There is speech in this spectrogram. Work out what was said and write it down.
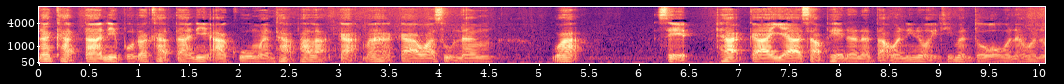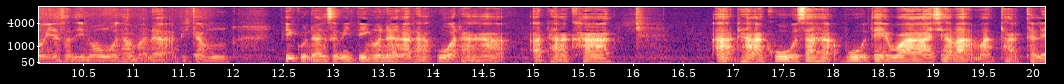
นาขัตตานิปุรขัตตานิอาคูมันทะพละกะ มหากาวสุนังวะเศษฐกายาสัพเพนานาตะวันนี้หน่อยที่มันโตวนะวันโนยสัสสิโนโมทัมมานาพิกามุงพิกุนังสมิติงวนังอัฐาคูอัฐาคาอัฐาคา อัฐาคูสหผู้เทวาชละมัทถักทะเล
